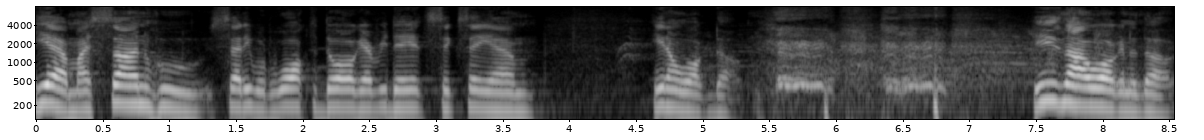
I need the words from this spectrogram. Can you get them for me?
yeah, my son, who said he would walk the dog every day at 6 a.m., he don't walk the dog. He's not walking the dog.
